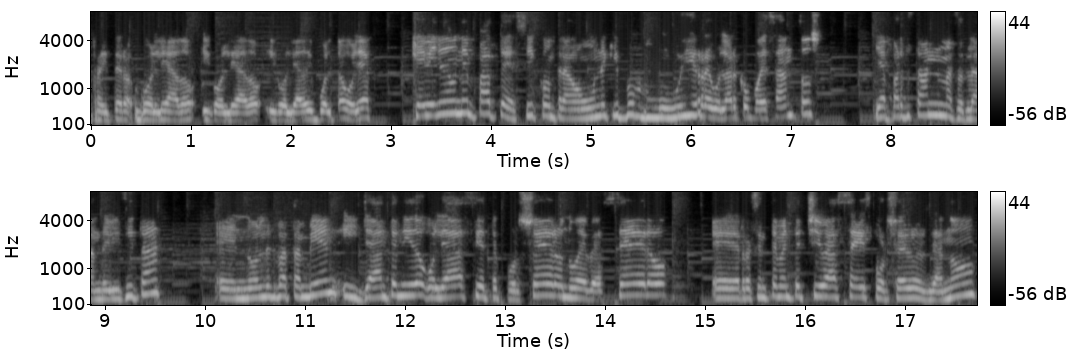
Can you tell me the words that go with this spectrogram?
reitero, goleado y goleado y goleado y vuelto a golear. Que viene de un empate, sí, contra un equipo muy irregular como es Santos. Y aparte estaban en Mazatlán de visita eh, no les va tan bien y ya han tenido goleadas 7 por 0, 9 a 0. Eh, recientemente Chivas 6 por 0 les ganó.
